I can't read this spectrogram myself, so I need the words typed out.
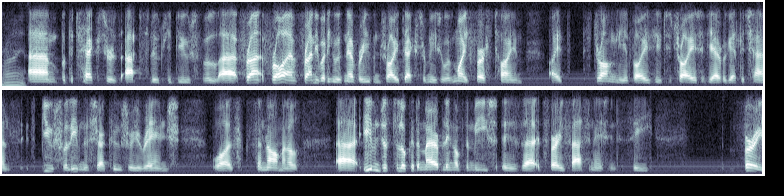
Right. Um, but the texture is absolutely beautiful. Uh, for, for, for anybody who has never even tried Dexter meat, it was my first time. I'd strongly advise you to try it if you ever get the chance. It's beautiful. Even the charcuterie range was phenomenal. Uh, even just to look at the marbling of the meat is uh, it's very fascinating to see. Very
